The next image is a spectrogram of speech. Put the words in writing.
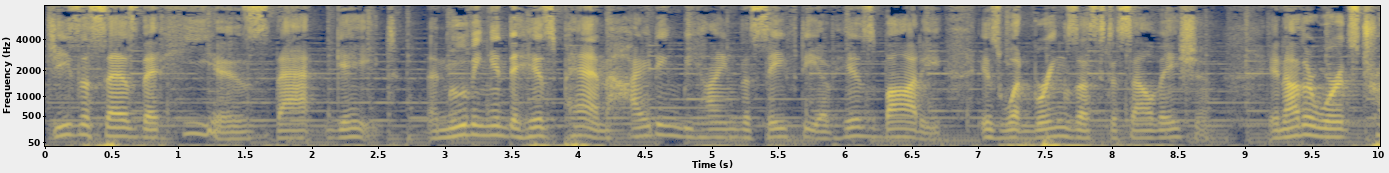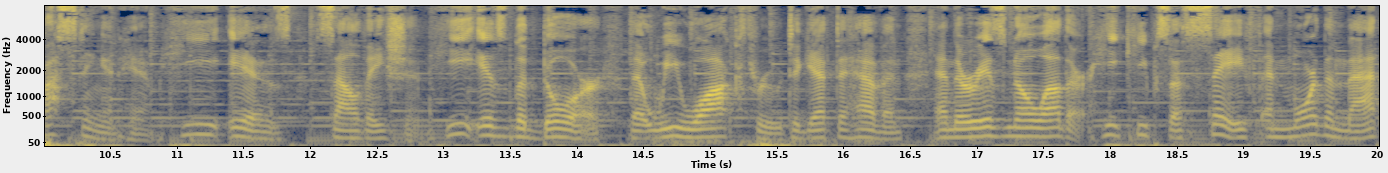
Jesus says that he is that gate, and moving into his pen, hiding behind the safety of his body, is what brings us to salvation. In other words, trusting in him. He is salvation. He is the door that we walk through to get to heaven, and there is no other. He keeps us safe, and more than that,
